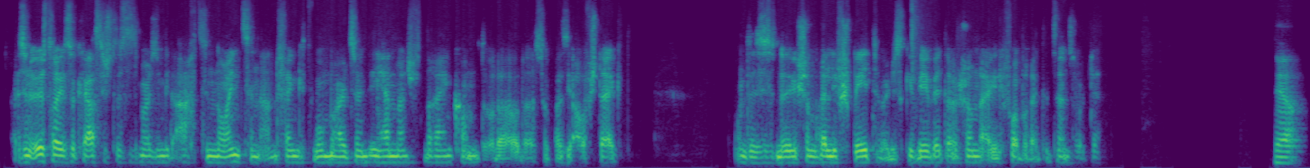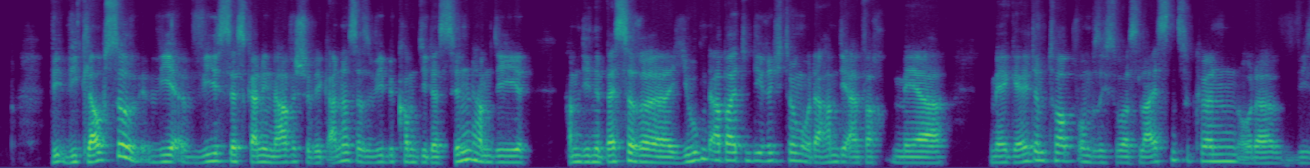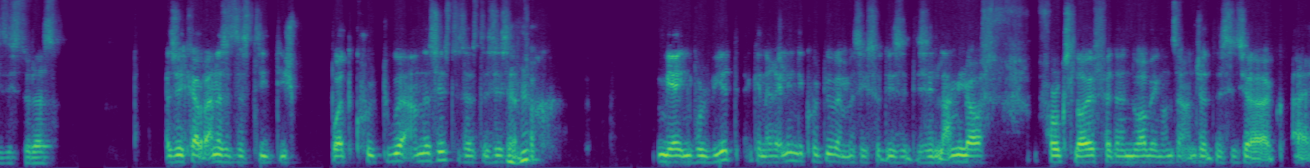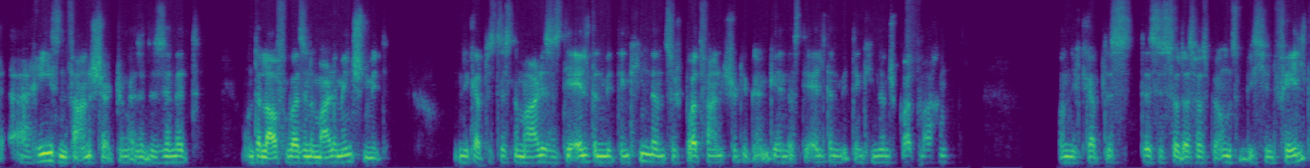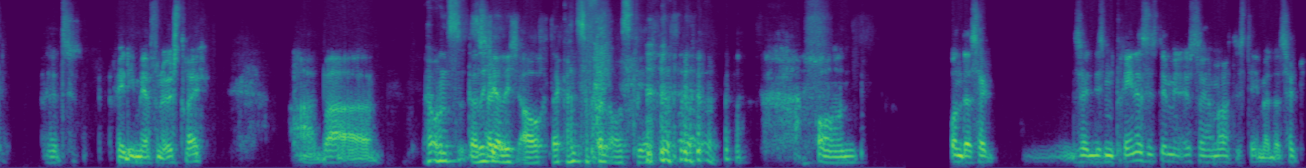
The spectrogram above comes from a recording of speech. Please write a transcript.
also in Österreich so klassisch, dass es mal so mit 18, 19 anfängt, wo man halt so in die Herrenmannschaften reinkommt oder, oder so quasi aufsteigt. Und das ist natürlich schon relativ spät, weil das Gewebe da schon eigentlich vorbereitet sein sollte. Ja. Wie, wie glaubst du, wie, wie ist der skandinavische Weg anders? Also wie bekommt die das hin? Haben die, haben die eine bessere Jugendarbeit in die Richtung oder haben die einfach mehr, mehr Geld im Topf, um sich sowas leisten zu können? Oder wie siehst du das? Also ich glaube einerseits, dass die, die Sportkultur anders ist. Das heißt, es ist mhm. einfach mehr involviert generell in die Kultur, wenn man sich so diese, diese Langlauf-Volksläufe der Norwegen und so anschaut, das ist ja eine, eine Riesenveranstaltung. Also das ist ja nicht und da laufen quasi normale Menschen mit. Und ich glaube, dass das normal ist, dass die Eltern mit den Kindern zu Sportveranstaltungen gehen, dass die Eltern mit den Kindern Sport machen. Und ich glaube, das, das ist so das, was bei uns ein bisschen fehlt. Jetzt rede ich mehr von Österreich. Aber. Bei uns sicherlich halt, auch, da kannst du davon ausgehen. und, und das halt, also in diesem Trainersystem in Österreich haben wir auch das Thema, dass halt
